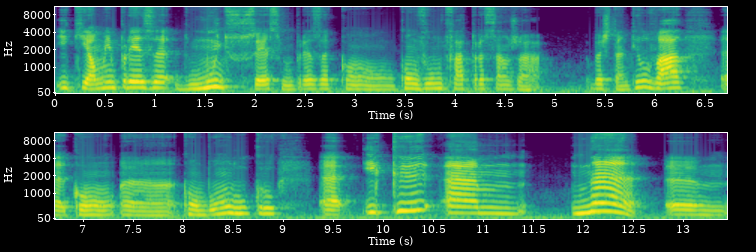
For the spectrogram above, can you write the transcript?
e que é uma empresa de muito sucesso, uma empresa com, com um volume de faturação já bastante elevado, uh, com, com bom lucro e que um, na, um,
